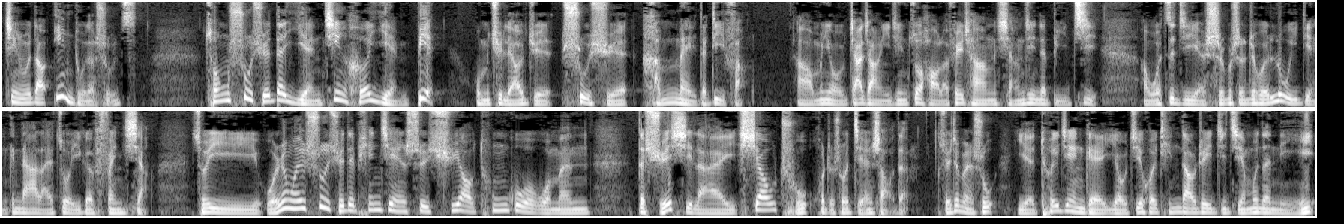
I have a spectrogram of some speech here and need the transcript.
进入到印度的数字，从数学的演进和演变，我们去了解数学很美的地方。啊，我们有家长已经做好了非常详尽的笔记，啊，我自己也时不时就会录一点跟大家来做一个分享。所以，我认为数学的偏见是需要通过我们的学习来消除或者说减少的。所以这本书也推荐给有机会听到这一集节目的你。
